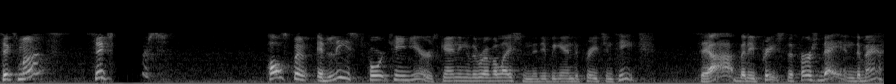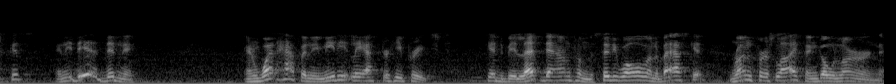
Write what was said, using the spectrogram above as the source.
six months? Six? Paul spent at least 14 years gaining the revelation that he began to preach and teach. Say, ah, but he preached the first day in Damascus. And he did, didn't he? And what happened immediately after he preached? He had to be let down from the city wall in a basket, run for his life, and go learn.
